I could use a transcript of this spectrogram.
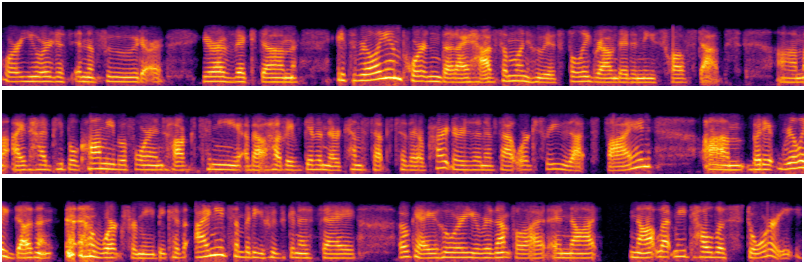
or you were just in the food or you're a victim." It's really important that I have someone who is fully grounded in these 12 steps um, I've had people call me before and talk to me about how they've given their 10 steps to their partners, and if that works for you, that's fine. Um, but it really doesn't work for me because I need somebody who's going to say, okay, who are you resentful at, and not not let me tell the story,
